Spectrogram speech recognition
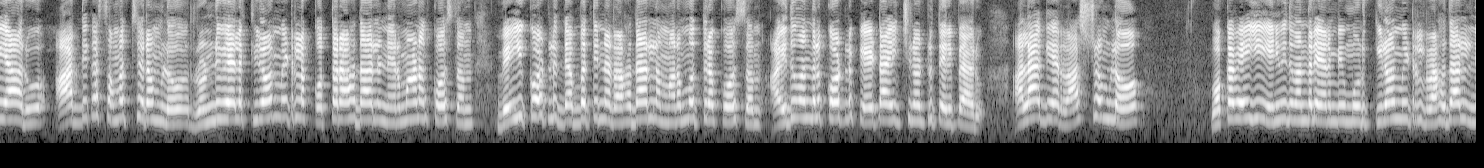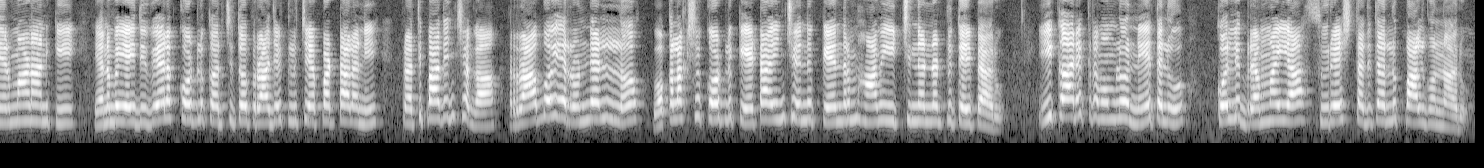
ఆర్థిక సంవత్సరంలో రెండు వేల కిలోమీటర్ల కొత్త రహదారుల నిర్మాణం కోసం వెయ్యి కోట్లు దెబ్బతిన్న రహదారుల మరమ్మతుల కోసం ఐదు వందల కోట్లు కేటాయించినట్లు తెలిపారు. అలాగే రాష్ట్రంలో ఒక వెయ్యి ఎనిమిది వందల ఎనభై మూడు కిలోమీటర్ల రహదారుల నిర్మాణానికి ఎనభై ఐదు వేల కోట్ల ఖర్చుతో ప్రాజెక్టులు చేపట్టాలని ప్రతిపాదించగా రాబోయే రెండేళ్ళలో ఒక లక్ష కోట్లు కేటాయించేందుకు కేంద్రం హామీ ఇచ్చిందన్నట్లు తెలిపారు. ఈ కార్యక్రమంలో నేతలు కొల్లి బ్రహ్మయ్య సురేష్ తదితరులు పాల్గొన్నారు.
